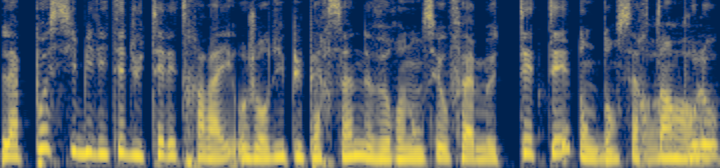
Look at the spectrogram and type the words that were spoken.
la possibilité du télétravail. Aujourd'hui, plus personne ne veut renoncer au fameux TT, donc dans certains Oh, boulots.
